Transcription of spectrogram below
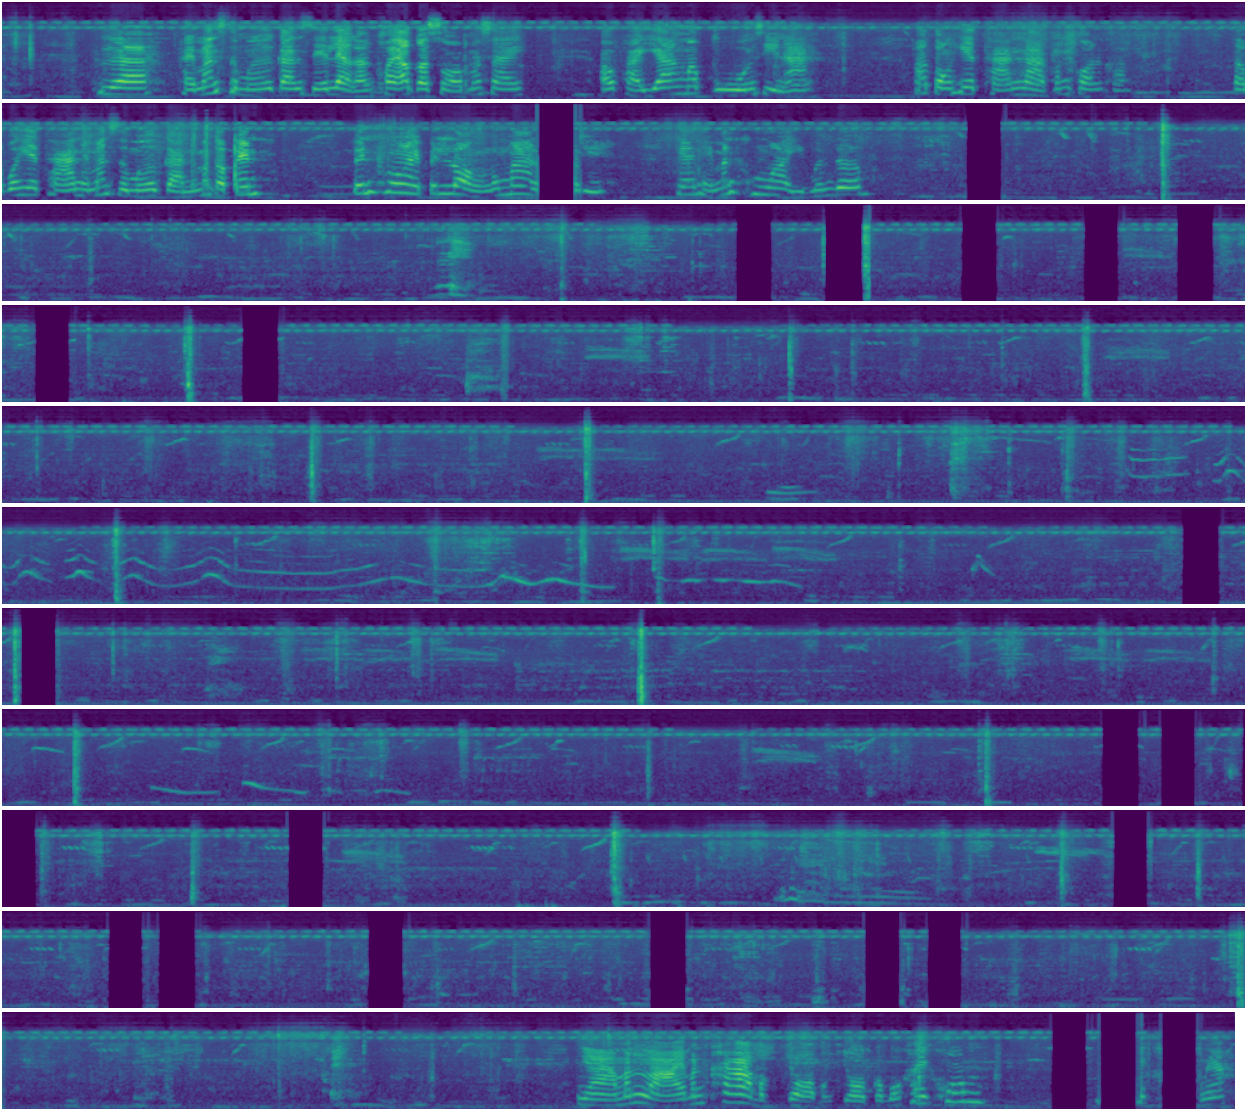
เพื่อให้มันเสมอกันเสร็จแล้วก็ค่อยเอากระสอบมาใส่ เอาผายย่างมาปูจังซี่นะเราต้องเฮ็ดฐานหลากมันก่อนค่ะ แต่ว่าเฮ็ดฐานให้มันเสมอกัน มันก็เป็น เป็นห้อย เป็นหล่องลงมาสิแค่ให้มันหัวอีกเหมือนเดิม หญ้ามันหลายมันฆ่าบักจอบบักจอบกับบกไข่คมเนี่ย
